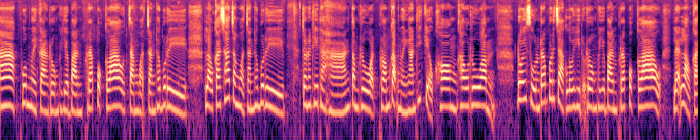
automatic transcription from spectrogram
นาคผู้อำนวยการโรงพยาบาลพระปกเกล้าจังหวัดจันทบุรี เหล่ากาชาติจังหวัดจันทบุรี เจ้าหน้าที่ทหารตำรวจพร้อมกับหน่วยงานที่เกี่ยวข้องเข้าร่วม โดยศูนย์รับบริจาคโลหิตโรงพยาบาลพระปกเกล้าและเหล่ากา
